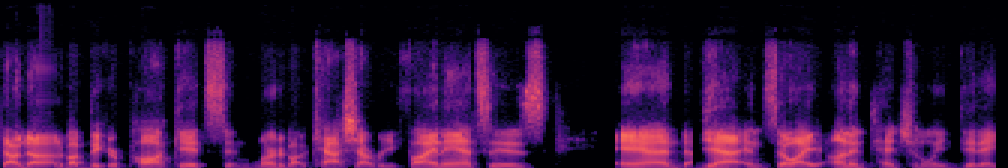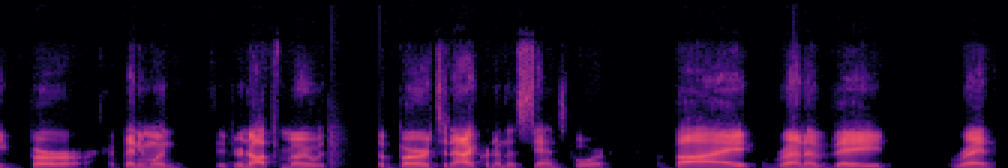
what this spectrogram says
found out about bigger pockets and learned about cash out refinances. And yeah, and so I unintentionally did a BRRRR. If anyone, if you're not familiar with the BRRRR, it's an acronym that stands for buy, renovate, rent,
